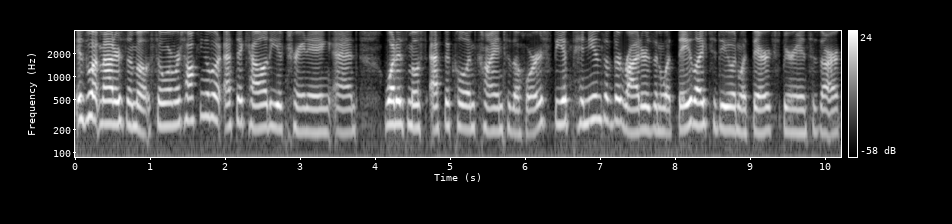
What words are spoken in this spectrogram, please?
is what matters the most. So when we're talking about ethicality of training and what is most ethical and kind to the horse, the opinions of the riders and what they like to do and what their experiences are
